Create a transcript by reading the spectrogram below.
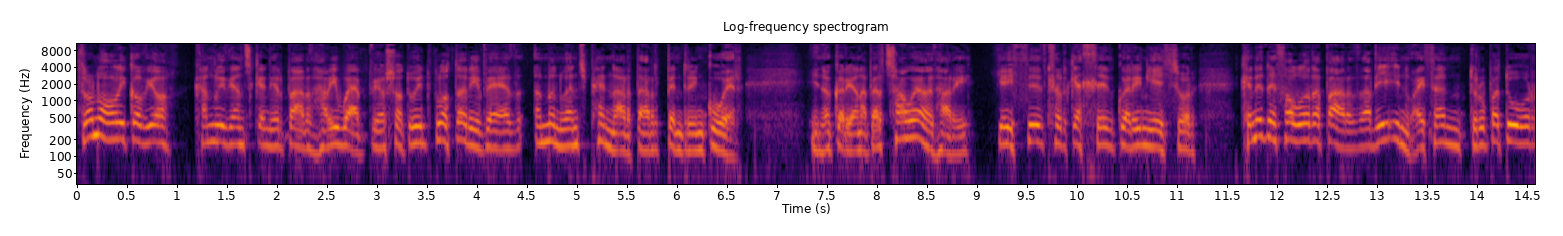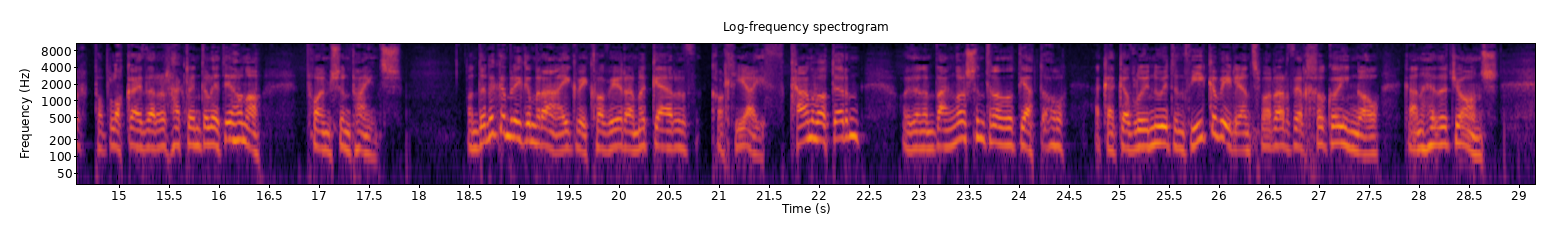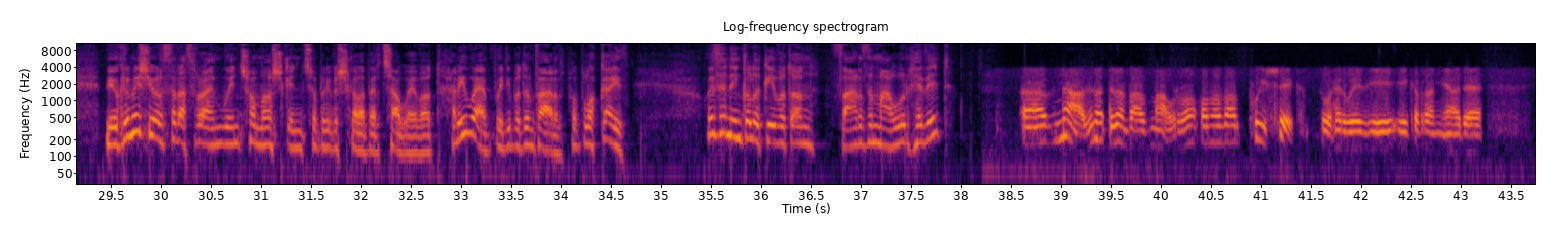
Dro nôl i gofio canlyddiant gen i'r bardd Harry Webb fe osodwyd blodau'r i fedd ym mynwent Pennard ar Benryn Gwyr. Un o gyrion Abertawe oedd Harry, ieithydd llyfrgellydd gweriniaethwr, cenedlaetholwr a bardd a fi unwaith yn drwbadŵr poblogaidd ar yr rhaglen dyledu honno, Poems and Pints. Ond yn y Gymru Gymraeg fe cofir am y gerdd Colli Iaith, can fodern oedd yn ymddangos yn traddodiadol ac a gyflwynwyd yn ddigyfeiliant mor ardderchog goingol gan Heather Jones. Mi awgrymus i wrth yr athro am Wyn Thomas gynt o Brifysgol Abertawe fod Harry Webb wedi bod yn fardd poblogaidd. Oedd hynny'n golygu fod o'n fardd mawr hefyd? Uh, na, dyna ddim yn fardd mawr, ond yn fardd pwysig, oherwydd i, i gyfraniad e,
